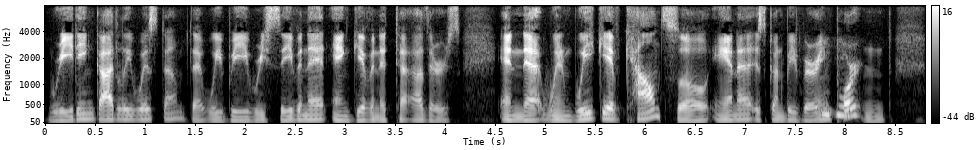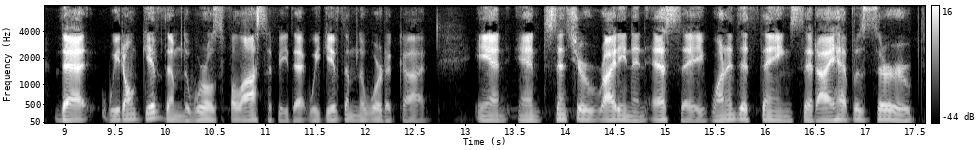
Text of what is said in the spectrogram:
reading godly wisdom, that we be receiving it and giving it to others. And that when we give counsel, Anna is going to be very mm-hmm. important that we don't give them the world's philosophy, that we give them the word of God. And and since you're writing an essay, one of the things that I have observed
